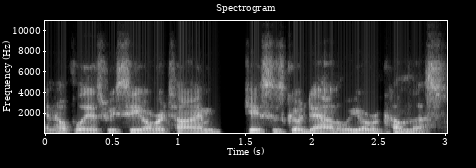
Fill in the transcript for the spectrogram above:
And hopefully, as we see over time, cases go down, and we overcome this.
